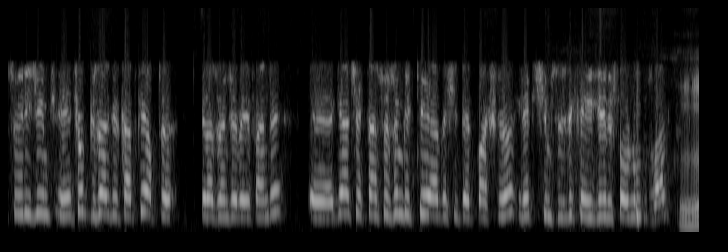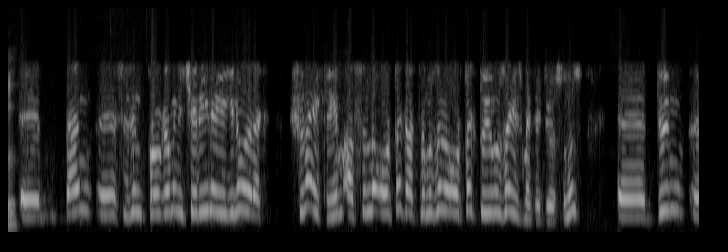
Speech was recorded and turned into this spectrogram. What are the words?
söyleyeceğim e, çok güzel bir katkı yaptı biraz önce beyefendi. Ee, gerçekten sözün bittiği yerde şiddet başlıyor. İletişimsizlikle ilgili bir sorunumuz var. Hı hı. Ee, ben e, sizin programın içeriğiyle ilgili olarak şunu ekleyeyim. Aslında ortak aklımıza ve ortak duyumuza hizmet ediyorsunuz. Ee, dün e,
